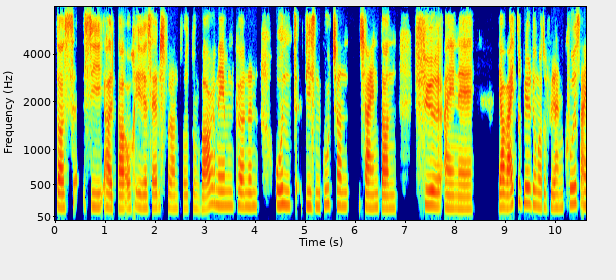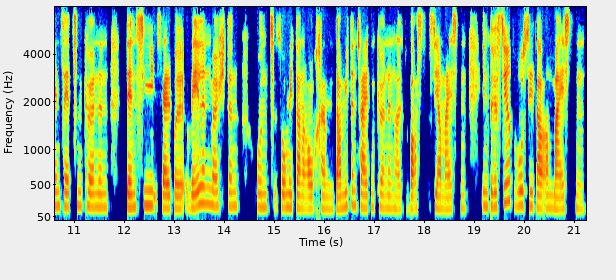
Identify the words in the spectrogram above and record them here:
dass sie halt da auch ihre Selbstverantwortung wahrnehmen können und diesen Gutschein dann für eine ja, Weiterbildung oder für einen Kurs einsetzen können, den sie selber wählen möchten und somit dann auch ähm, da mitentscheiden können, halt, was sie am meisten interessiert, wo sie da am meisten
